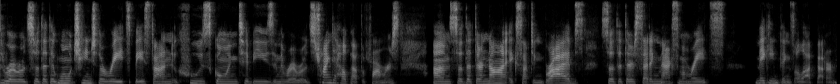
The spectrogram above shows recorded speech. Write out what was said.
the railroads so that they won't change their rates based on who's going to be using the railroads, trying to help out the farmers um, so that they're not accepting bribes, so that they're setting maximum rates, making things a lot better.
